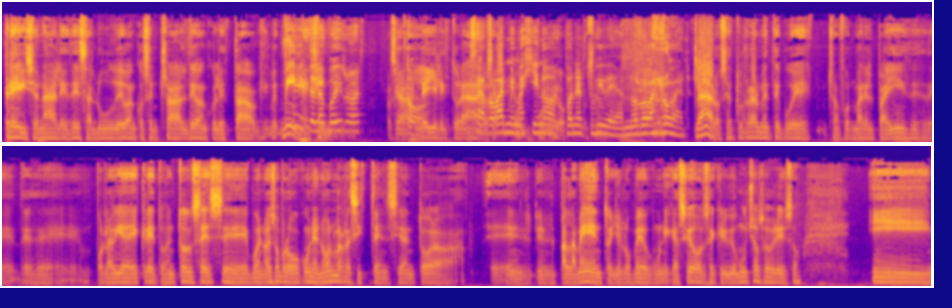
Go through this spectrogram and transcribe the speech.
previsionales de salud, de Banco Central, de Banco del Estado. sí, te lo podéis robar. O sea, ley electoral. O sea, robar, me imagino, poner tus ideas, no robar, robar. Claro, o sea, tú realmente puedes transformar el país desde, desde por la vía de decreto. Entonces, eh, bueno, eso provocó una enorme resistencia en toda en el, Parlamento y en los medios de comunicación, se escribió mucho sobre eso. Y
